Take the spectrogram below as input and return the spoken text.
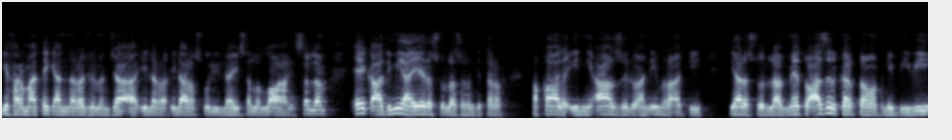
یہ فرماتے کہ ان رجلا جاء الى رسول اللہ صلی اللہ علیہ وسلم۔ ایک آدمی آئے رسول اللہ صلی اللہ علیہ وسلم کی طرف۔ فقال، انی اعزل عن امراتی یا رسول اللہ، میں تو عزل کرتا ہوں اپنی بیوی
